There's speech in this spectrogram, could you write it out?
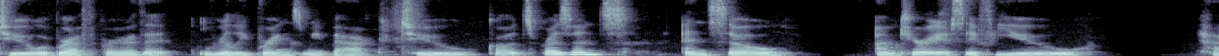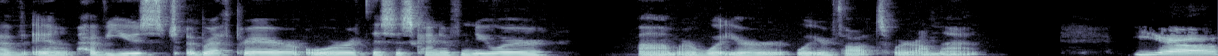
do a breath prayer that really brings me back to God's presence. And so I'm curious if you have uh, have used a breath prayer or if this is kind of newer um, or what your what your thoughts were on that. Yeah,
